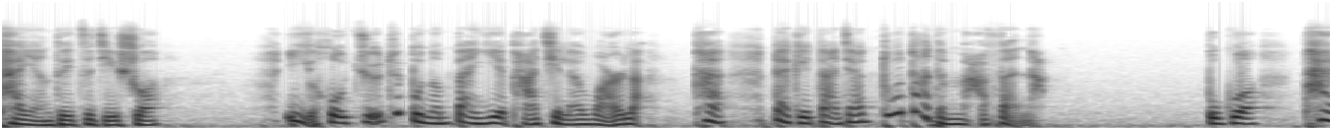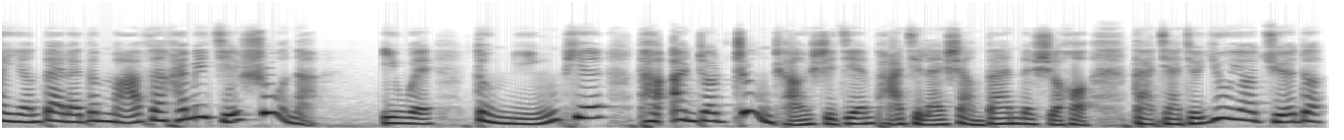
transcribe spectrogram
太阳对自己说：“以后绝对不能半夜爬起来玩了，看带给大家多大的麻烦呐！”不过，太阳带来的麻烦还没结束呢。因为等明天他按照正常时间爬起来上班的时候，大家就又要觉得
